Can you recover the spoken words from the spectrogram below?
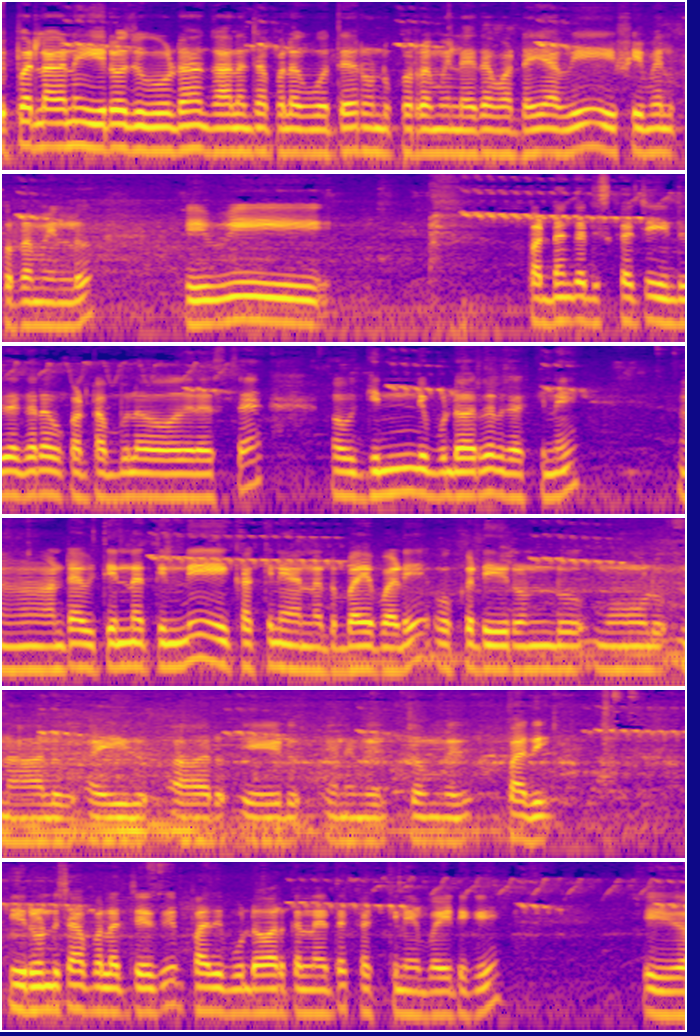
ఎప్పటిలాగానే ఈరోజు కూడా గాలం చేపలకు పోతే రెండు కుర్రమీన్లు అయితే పడ్డాయి. అవి ఫీమేల్ కుర్రమీన్లు ఇవి పడ్డాక తీసుకొచ్చి ఇంటి దగ్గర ఒక టబ్బులో వదిలేస్తే అవి గిన్ని బుడ్డ వరకు కక్కినాయి. అంటే అవి తిన్న తిండి కక్కినాయి అన్నట్టు భయపడి ఒకటి రెండు మూడు నాలుగు ఐదు ఆరు ఏడు ఎనిమిది తొమ్మిది పది. ఈ రెండు చేపలు వచ్చేసి పది బుడ్డ వరకలను అయితే కక్కినాయి బయటికి. ఇక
